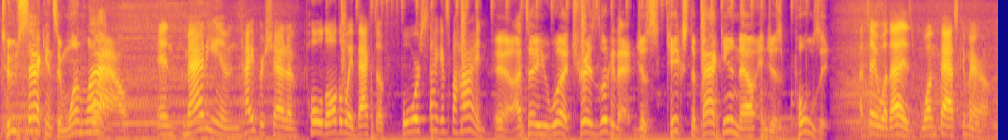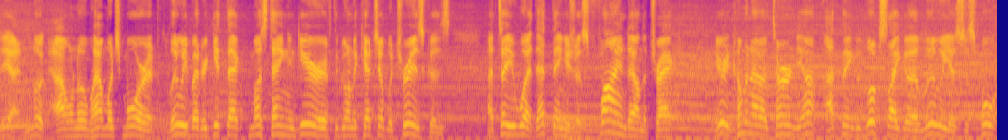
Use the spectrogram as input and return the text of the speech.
two seconds in one lap. Wow. And Maddie and Hypershad have pulled all the way back to four seconds behind. Yeah, I tell you what, Triz, look at that. Just kicks the back end out and just pulls it. I tell you what, that is one fast Camaro. Yeah, and look, I don't know how much more. Lily better get that Mustang in gear if they're going to catch up with Triz, because I tell you what, that thing is just flying down the track. Here, he coming out of turn, yeah, I think it looks like uh, Lily is just full,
